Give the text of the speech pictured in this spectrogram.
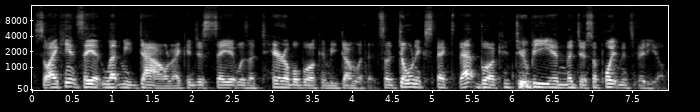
So I can't say it let me down. I can just say it was a terrible book and be done with it. So don't expect that book to be in the disappointments video.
